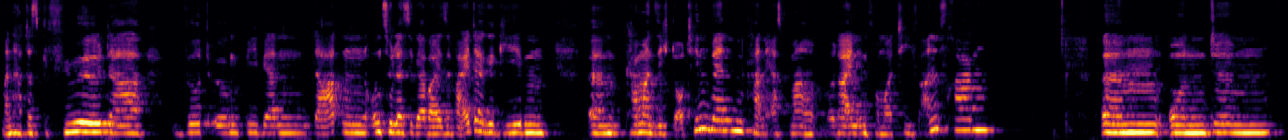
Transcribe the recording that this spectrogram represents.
man hat das Gefühl, da wird irgendwie, werden Daten unzulässigerweise weitergegeben, ähm, kann man sich dorthin wenden, kann erstmal rein informativ anfragen. Ähm, und ähm,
